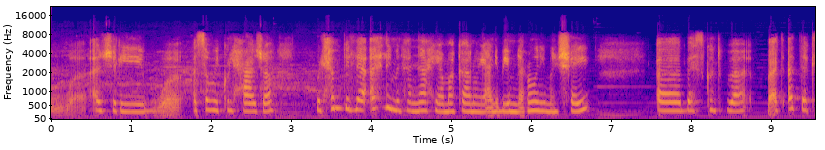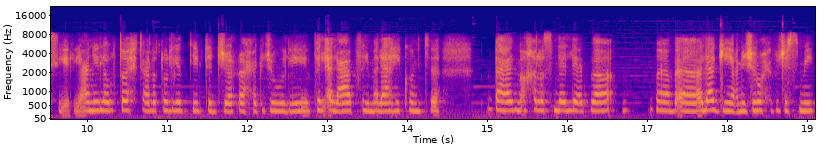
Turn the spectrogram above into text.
وأجري وأسوي كل حاجة. والحمد لله أهلي من هالناحية ما كانوا يعني بيمنعوني من شيء. آه بس كنت بأتأذى كثير. يعني لو طحت على طول يدي بتتجرح رجولي في الألعاب في الملاهي كنت بعد ما أخلص من اللعبة ألاقي يعني جروح في جسمي.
